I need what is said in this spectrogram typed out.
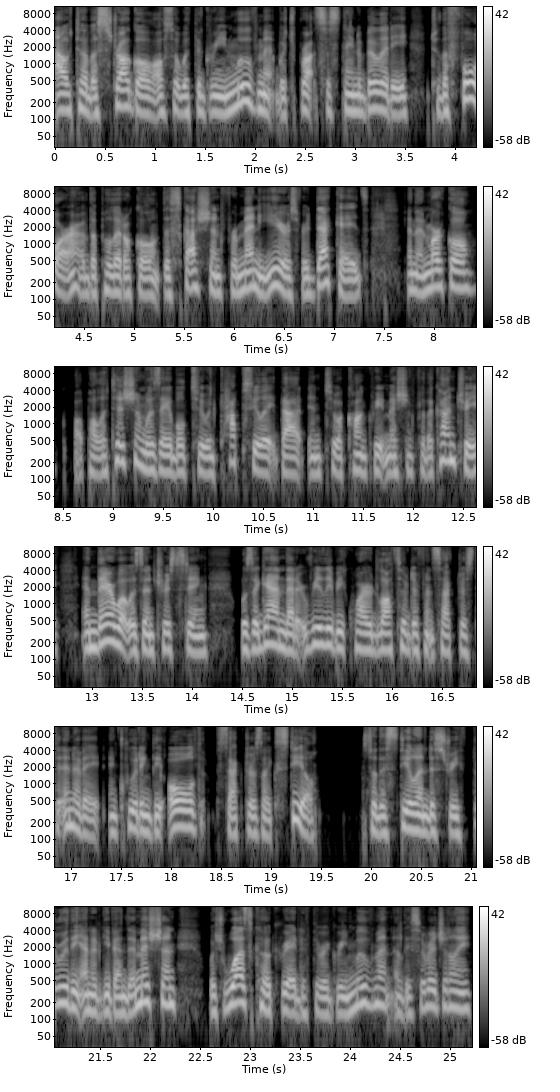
out of a struggle also with the Green Movement, which brought sustainability to the fore of the political discussion for many years, for decades. And then Merkel, a politician, was able to encapsulate that into a concrete mission for the country. And there, what was interesting was again that it really required lots of different sectors to innovate, including the old sectors like steel. So the steel industry, through the Energiewende mission, which was co-created through a green movement, at least originally,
